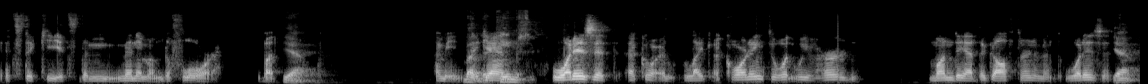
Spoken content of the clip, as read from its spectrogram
it's the key. It's the minimum, the floor. But Yeah. I mean, But again, teams, what is it? Like according to what we've heard Monday at the golf tournament, what is it? yeah.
